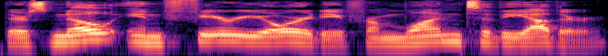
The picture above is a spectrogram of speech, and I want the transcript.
there's no inferiority from one to the other,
